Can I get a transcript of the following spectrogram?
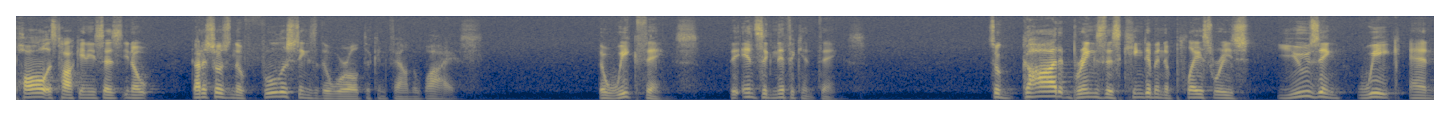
Paul is talking, he says, you know, God has chosen the foolish things of the world to confound the wise, the weak things, the insignificant things. So God brings this kingdom into place where he's using weak and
